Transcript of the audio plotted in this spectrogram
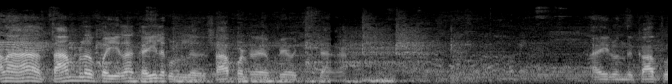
ஆனால் தாம்பளை பையெல்லாம் கையில் கொடுக்கல. சாப்பிட்றப்பே வச்சுட்டாங்க ஐயர் வந்து காப்பு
